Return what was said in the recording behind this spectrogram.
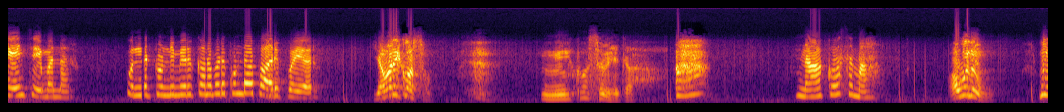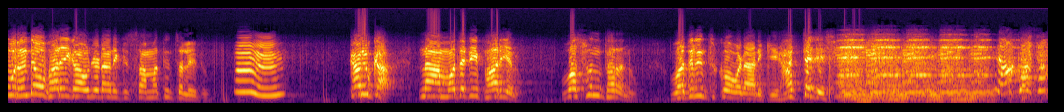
ఏం చేయమన్నారు? ఉన్నట్టుండి మీరు కనబడకుండా పారిపోయారు. ఎవరి కోసం నీకోసమేగా నా కోసమా అవును నువ్వు రెండవ భార్యగా ఉండడానికి సమ్మతించలేదు. మ్మ్. కనుక నా మొదటి భార్యను వసుంధరను వదిలించుకోవడానికి హత్య చేసి. నా కోసం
